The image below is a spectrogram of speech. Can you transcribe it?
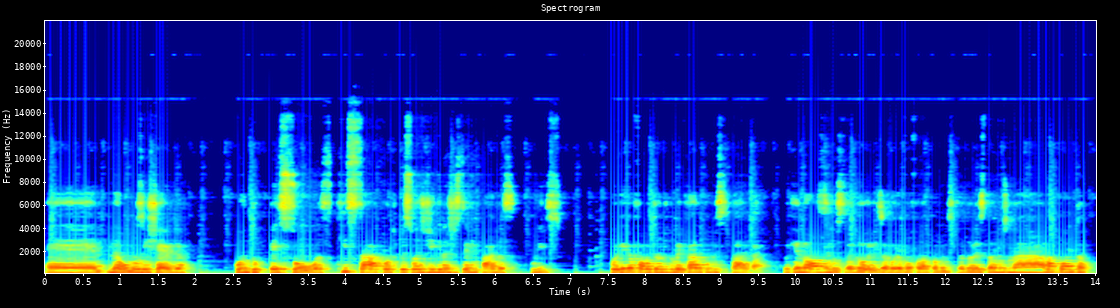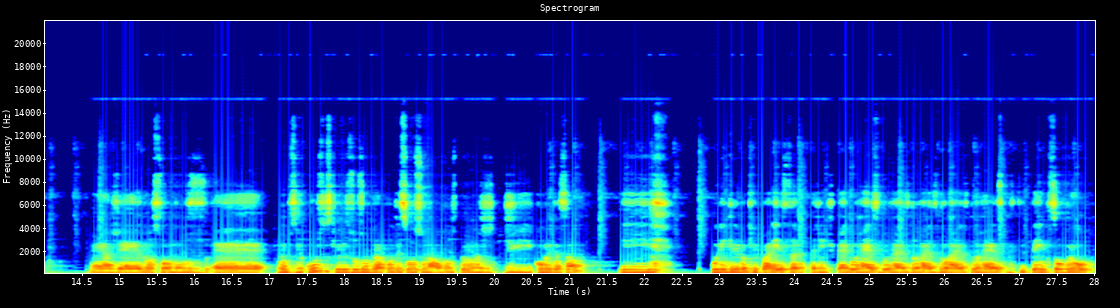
é, não nos enxerga quanto pessoas, quiçá quanto pessoas dignas de serem pagas por isso. Por que, que eu falo tanto do mercado publicitário? Porque nós, ilustradores, agora eu vou falar como ilustradora, estamos na, na ponta né? nós somos é, um dos recursos que eles usam para poder solucionar alguns problemas de, comunicação e, por incrível que pareça, a gente pega o resto do resto do resto do resto do resto que tem que sobrou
